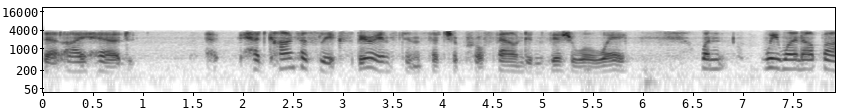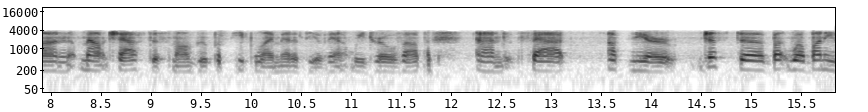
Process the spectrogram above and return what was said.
that I had had consciously experienced in such a profound and visual way. When we went up on Mount Shasta, a small group of people I met at the event, we drove up and sat up near just uh, but well Bunny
